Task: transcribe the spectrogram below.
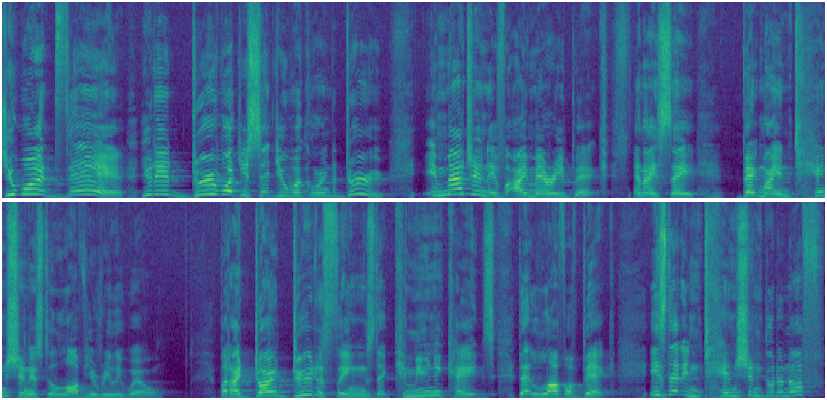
You weren't there. You didn't do what you said you were going to do. Imagine if I marry Beck and I say, Beck, my intention is to love you really well. But I don't do the things that communicates that love of Beck. Is that intention good enough?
